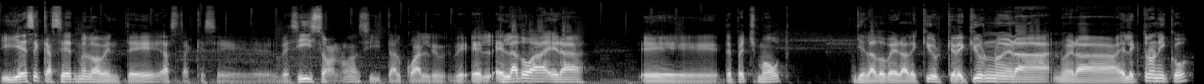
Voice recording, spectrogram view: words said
Y ese cassette me lo aventé hasta que se deshizo, ¿no? Así tal cual. El, el lado A era eh, Depeche Mode y el lado B era The Cure, que The Cure no era, no era electrónico.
